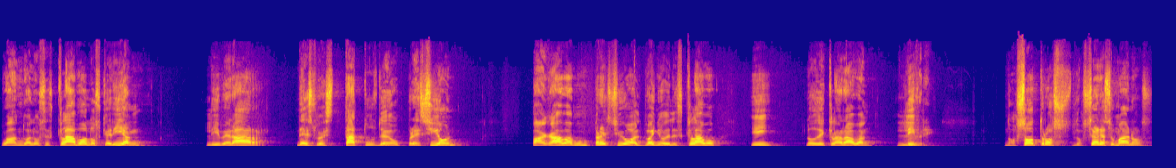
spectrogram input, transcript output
Cuando a los esclavos los querían liberar de su estatus de opresión, pagaban un precio al dueño del esclavo y lo declaraban libre. Nosotros, los seres humanos,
